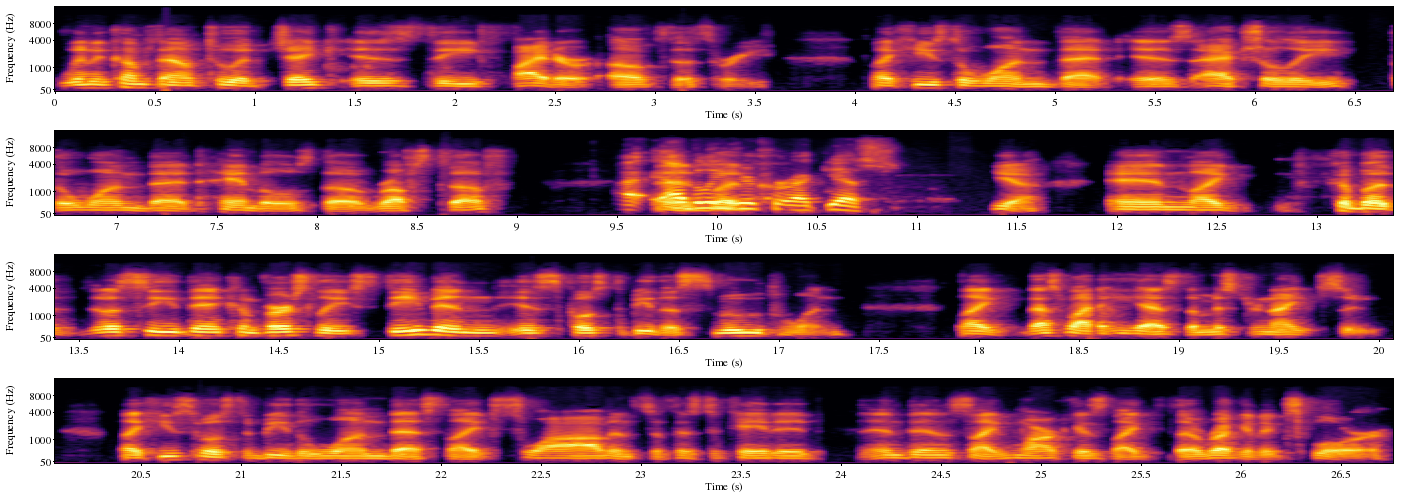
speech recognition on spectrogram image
when it comes down to it, Jake is the fighter of the three. Like he's the one that is actually the one that handles the rough stuff. I, I And- believe but- you're correct. Yes. Yeah. And like, but let's see, then conversely, Steven is supposed to be the smooth one. Like that's why he has the Mr. Knight suit. Like he's supposed to be the one that's like suave and sophisticated, and then it's like Mark is like the rugged explorer.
